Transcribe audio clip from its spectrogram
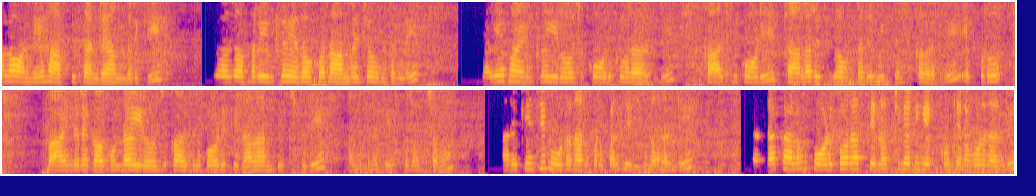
హలో అండి. హ్యాపీ సండే అందరికీ. ఈరోజు అందరి ఇంట్లో ఏదో ఒక నాన్ వెజ్ ఉంటుంది. అలాగే మా ఇంట్లో ఈరోజు కోడి కూర అండి. కాల్చిన కోడి చాలా రుచిగా ఉంటుంది మీకు తెలుసు కదండి. ఎప్పుడు బాయిలరే కాకుండా ఈరోజు కాల్చిన కోడి తినాలనిపించింది. అందుకనే తీసుకుని వచ్చాము. అర కేజీ నూట నలభై రూపాయలు తీసుకున్నారండి. ఎండాకాలం కోడి కూర తినొచ్చు కానీ ఎక్కువ తినకూడదండి.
